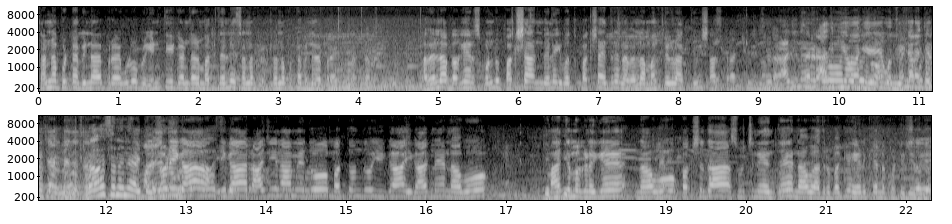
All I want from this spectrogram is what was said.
ಸಣ್ಣ ಪುಟ್ಟ ಭಿನ್ನಾಭಿಪ್ರಾಯಗಳು ಹೆಂಡತಿ ಗಂಡರ ಮಧ್ಯದಲ್ಲಿ ಸಣ್ಣ ಸಣ್ಣ ಪುಟ್ಟ ಭಿನ್ನಾಭಿಪ್ರಾಯಗಳು ಬರ್ತವೆ. ಅವೆಲ್ಲ ಬಗೆಹರಿಸ್ಕೊಂಡು ಪಕ್ಷ ಅಂದಮೇಲೆ ಇವತ್ತು ಪಕ್ಷ ಇದ್ರೆ ನಾವೆಲ್ಲ ಮಂತ್ರಿಗಳಾಗ್ತೀವಿ ಶಾಸಕರಾಗ್ತೀವಿ ಇನ್ನೊಂದು ನೋಡಿ ಈಗ ಈಗ ರಾಜೀನಾಮೆದು ಮತ್ತೊಂದು ಈಗ ಈಗಾಗಲೇ ನಾವು ಮಾಧ್ಯಮಗಳಿಗೆ ನಾವು ಪಕ್ಷದ ಸೂಚನೆಯಂತೆ ನಾವು ಅದ್ರ ಬಗ್ಗೆ ಹೇಳಿಕೆಯನ್ನು ಕೊಟ್ಟಿದ್ದೀವಿ.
